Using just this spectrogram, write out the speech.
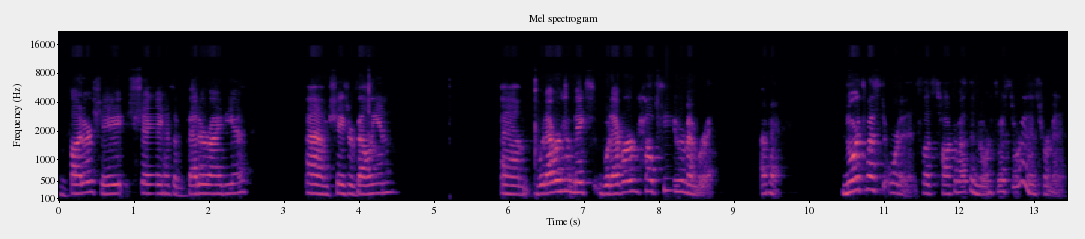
butter. Shay Shay has a better idea. Um, Shay's Rebellion. Um, whatever makes whatever helps you remember it. Okay. Northwest Ordinance. Let's talk about the Northwest Ordinance for a minute.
